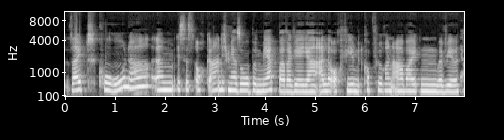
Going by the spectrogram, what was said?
seit Corona ähm, ist es auch gar nicht mehr so bemerkbar, weil wir ja alle auch viel mit Kopfhörern arbeiten, weil wir ja.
